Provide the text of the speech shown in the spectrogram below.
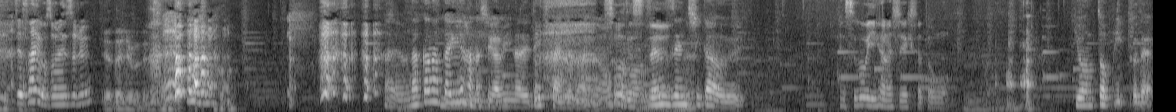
じゃあ最後それにする？いいや大丈夫です。あでもなかなかいい話がみんなでできたんじゃないの？そうですね。この全然違う。いやすごいいい話できたと思う。4トピックで。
